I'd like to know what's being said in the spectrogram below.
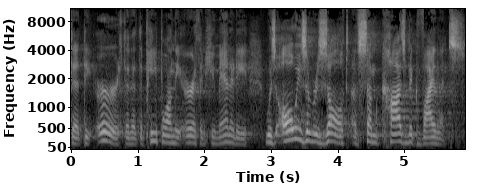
that the earth and that the people on the earth and humanity was always a result of some cosmic violence.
